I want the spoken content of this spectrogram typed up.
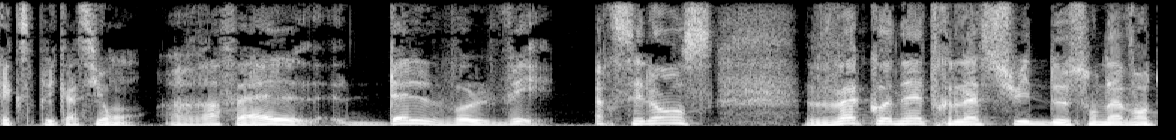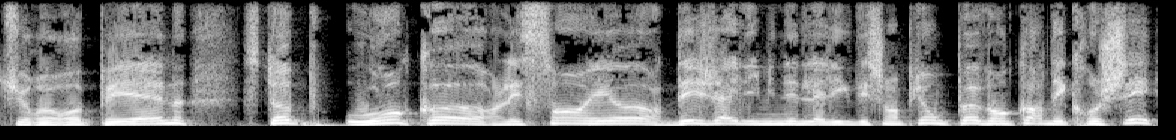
Explication Raphaël Delvolvé. Lens va connaître la suite de son aventure européenne. Stop ou encore les 100 et or déjà éliminés de la Ligue des Champions peuvent encore décrocher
